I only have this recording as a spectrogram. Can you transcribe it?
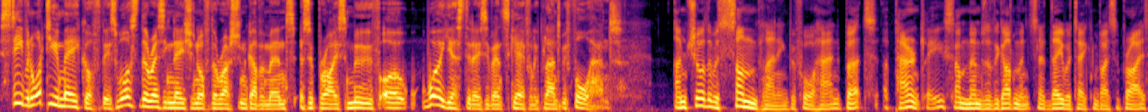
Stephen, what do you make of this? Was the resignation of the Russian government a surprise move, or were yesterday's events carefully planned beforehand? I'm sure there was some planning beforehand, but apparently some members of the government said they were taken by surprise.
